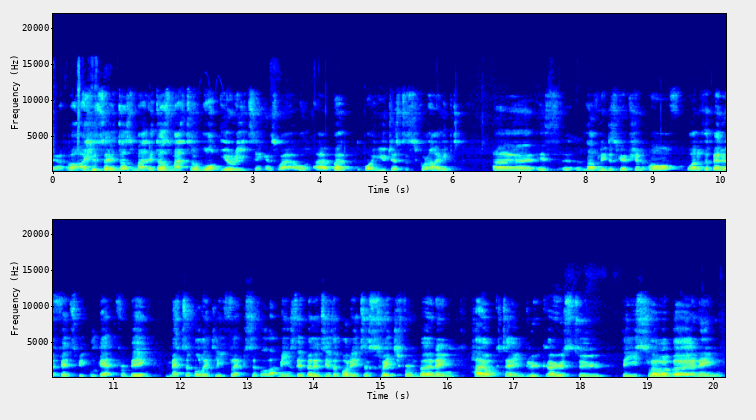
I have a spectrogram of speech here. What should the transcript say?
yeah. Well, I should say it does matter. It does matter what you're eating as well. Uh, but what you just described uh, is a lovely description of one of the benefits people get from being metabolically flexible. That means the ability of the body to switch from burning high octane glucose to the slower burning,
